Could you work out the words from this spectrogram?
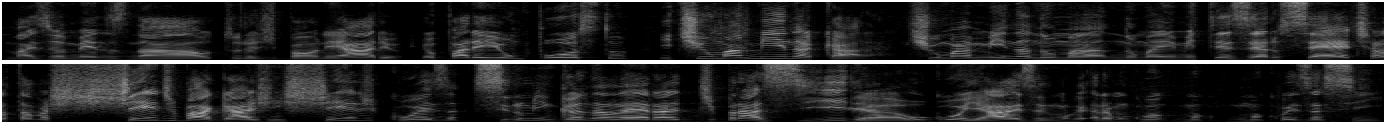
mais ou menos na altura de Balneário, eu parei um posto e tinha uma mina, cara. Tinha uma mina numa, numa MT-07, ela tava cheia de bagagem, cheia de coisa. Se não me engano, ela era de Brasília ou Goiás, era uma, uma, uma- coisa assim.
